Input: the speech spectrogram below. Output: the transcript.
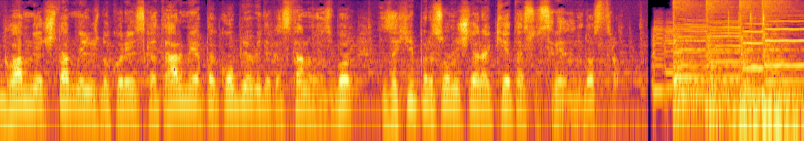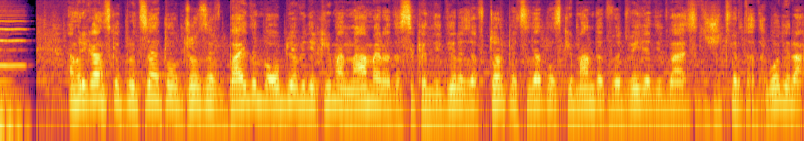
Главниот штаб на Јужнокорејската армија пак објави дека станува збор за хиперсонична ракета со среден дострел. Американскиот председател Джозеф Бајден објави дека има намера да се кандидира за втор председателски мандат во 2024 година,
